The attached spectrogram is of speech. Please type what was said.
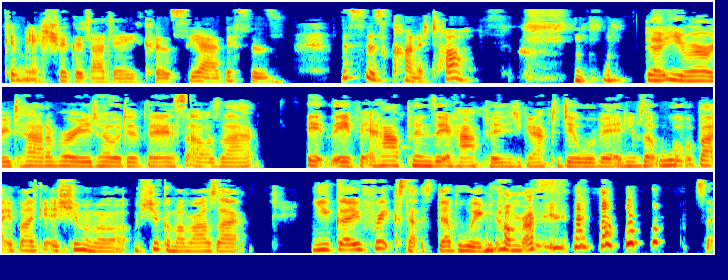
give me a sugar daddy, because yeah, this is this is kind of tough. Don't you worry, Tad. I've already told him this. I was like, it, if it happens, it happens. You're gonna have to deal with it. And he was like, "What about if I get a sugar mama?" Sugar mama. I was like, "You go for it, that's double income right now." so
